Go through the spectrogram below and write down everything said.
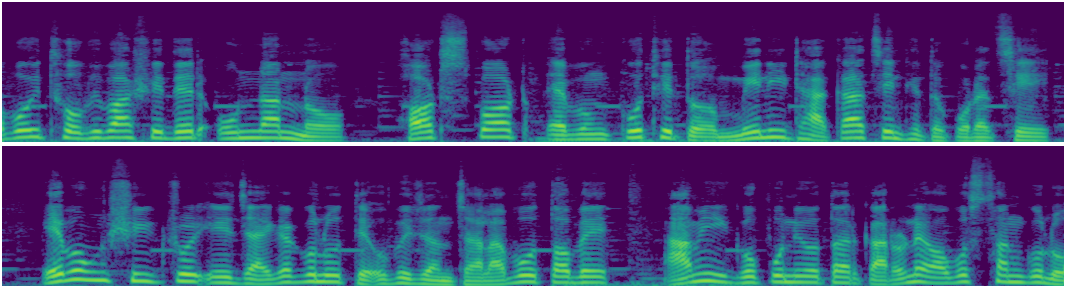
অবৈধ অভিবাসীদের অন্যান্য হটস্পট এবং কথিত মিনি ঢাকা চিহ্নিত করেছি এবং শীঘ্রই এই জায়গাগুলোতে অভিযান চালাবো, তবে আমি গোপনীয়তার কারণে অবস্থানগুলো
